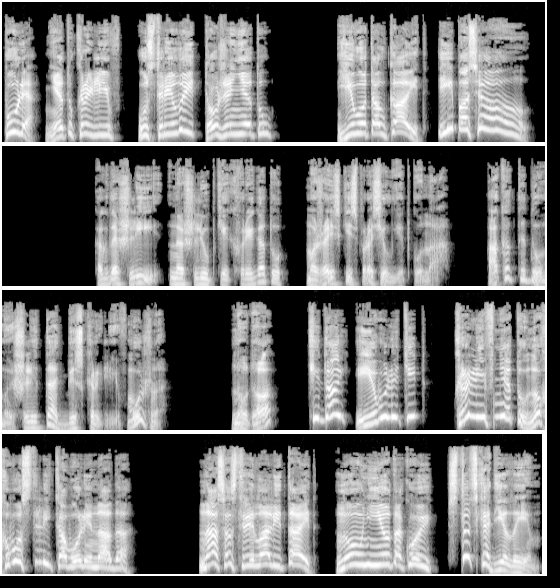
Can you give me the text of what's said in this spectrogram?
Пуля, нету крыльев. У стрелы тоже нету. Его толкает и посел. Когда шли на шлюпке к фрегату, Можайский спросил Едкуна. — А как ты думаешь, летать без крыльев можно? — Ну да, Кидай, и его летит. Крыльев нету, но хвост ли кого ли надо. Наша стрела летает, но у нее такой стучка делаем.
